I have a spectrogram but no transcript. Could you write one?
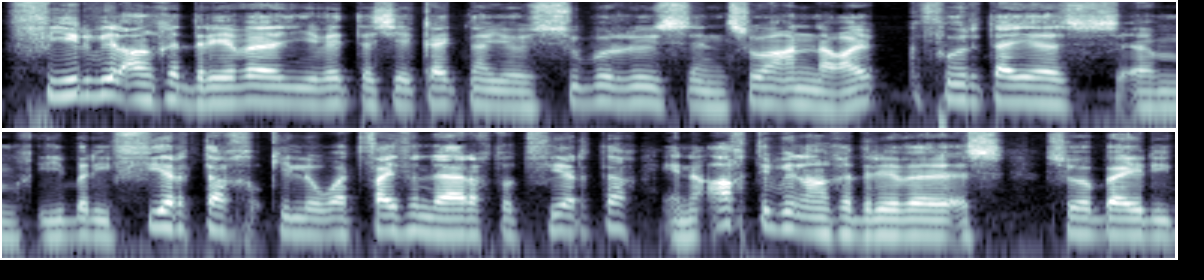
Vierwiel aangedrewe, jy weet as jy kyk na jou Subaru's en so aan daai voertuie is uh, um, hier by die 40 kW 35 tot 40 en 'n agterwiel aangedrewe is so by die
